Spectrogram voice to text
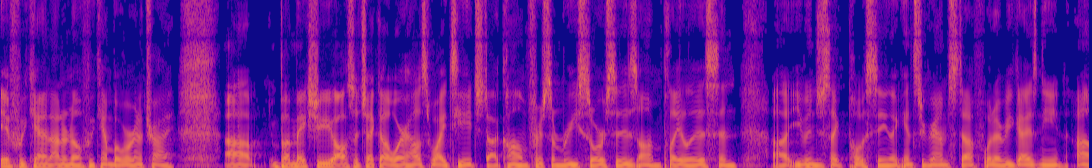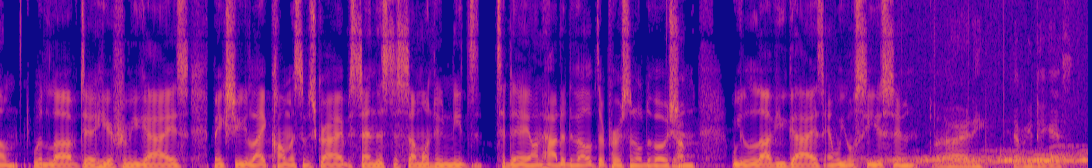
if we can, I don't know if we can, but we're going to try. Uh, but make sure you also check out warehouseyth.com for some resources on playlists and uh, even just like posting like Instagram stuff, whatever you guys need. Um, would love to hear from you guys. Make sure you like, comment, subscribe. Send this to someone who needs today on how to develop their personal devotion. Yep. We love you guys, and we will see you soon. Alrighty. Have a good day, guys.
